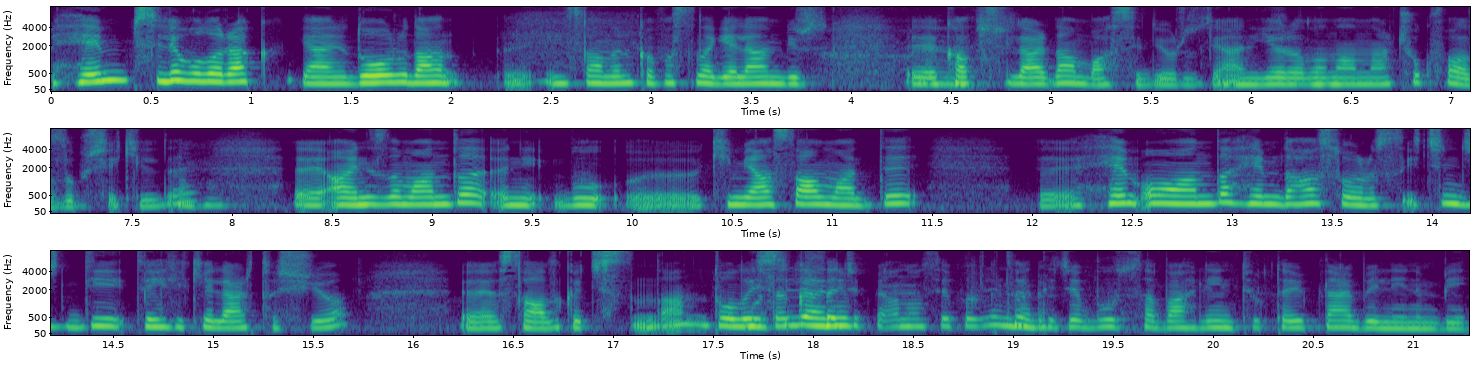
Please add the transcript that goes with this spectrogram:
hem silah olarak yani doğrudan e, insanların kafasına gelen bir e, kapsüllerden bahsediyoruz. Yani yaralananlar çok fazla bu şekilde. E, aynı zamanda hani bu e, kimyasal madde e, hem o anda hem daha sonrası için ciddi tehlikeler taşıyor. e, sağlık açısından. Dolayısıyla Burada hani kısacık bir anons yapabilir miyim. Hatice? Bu sabahleyin Türk Tabipler Birliği'nin bir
